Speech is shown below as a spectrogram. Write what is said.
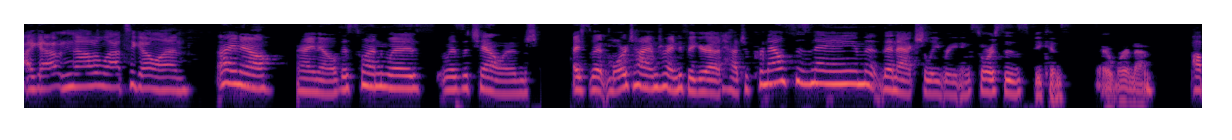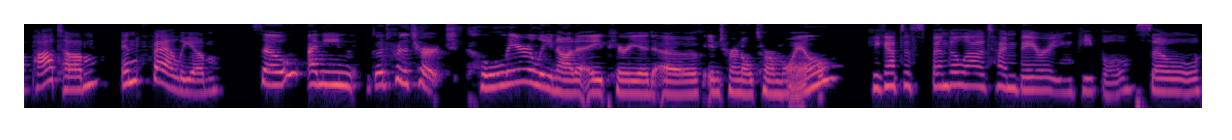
I got not a lot to go on. I know. I know. This one was was a challenge. I spent more time trying to figure out how to pronounce his name than actually reading sources because there were none. Papatum and infallium. So, I mean, good for the church. Clearly not a period of internal turmoil. He got to spend a lot of time burying people, so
